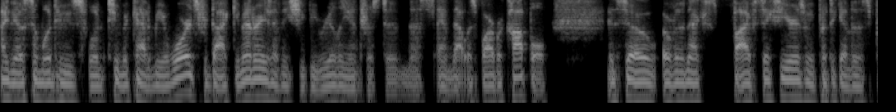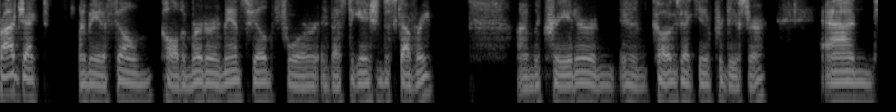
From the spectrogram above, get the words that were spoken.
I know someone who's won two Academy Awards for documentaries. I think she'd be really interested in this. And that was Barbara Kopple. And so over the next five, six years, we put together this project. I made a film called A Murder in Mansfield for Investigation Discovery. I'm the creator and, and co executive producer. And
